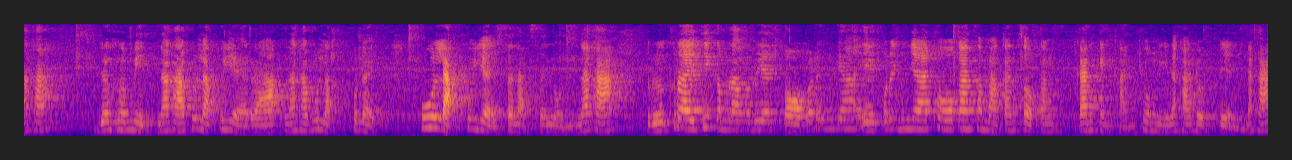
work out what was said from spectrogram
นะคะ The Hermit นะคะผู้หลักผู้ใหญ่รักนะคะผู้หลักผู้ใหญ่ผู้หลักผู้ใหญ่สนับสนุนนะคะ หรือใครที่กำลังเรียนต่อปริญญาเอกปริญญาโทการสมัครการสอบการการแข่งขันช่วงนี้นะคะ โดดเด่นนะคะ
